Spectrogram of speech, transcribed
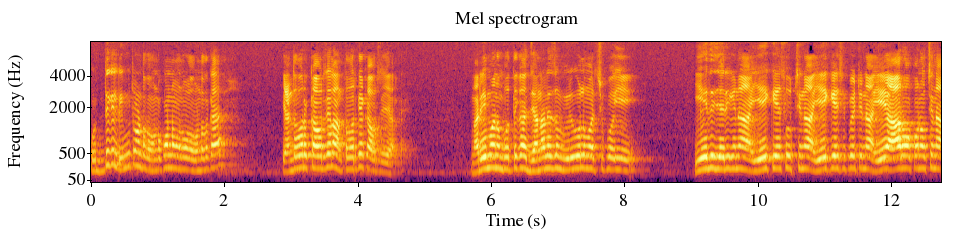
కొద్దిగా లిమిట్ ఉంటుంది ఉండకుండా ఉండదు ఉండదుగా. ఎంతవరకు కవర్ చేయాలో అంతవరకే కవర్ చేయాలి. మరీ మనం బొత్తిగా జర్నలిజం విలువలు మర్చిపోయి ఏది జరిగినా ఏ కేసు వచ్చినా ఏ కేసు పెట్టినా ఏ ఆరోపణ వచ్చినా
